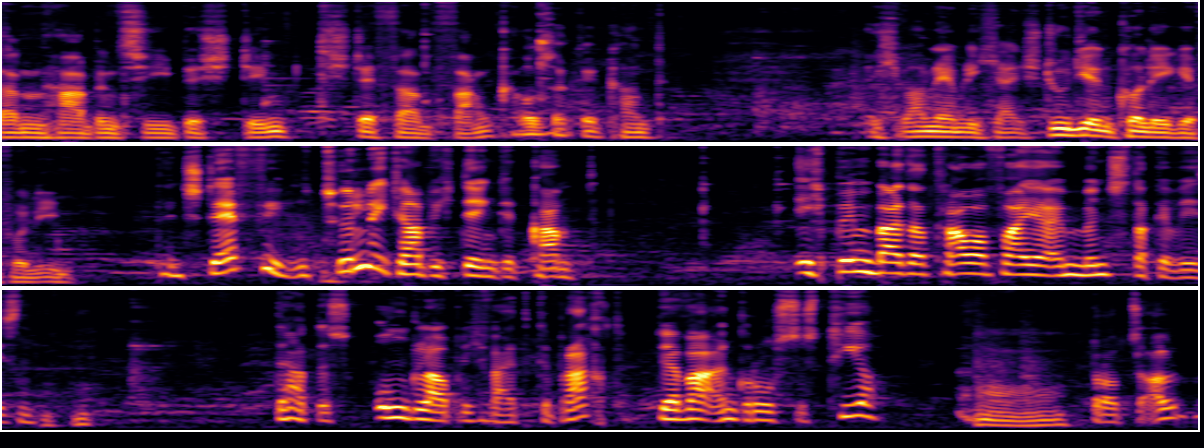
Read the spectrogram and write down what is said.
Dann haben Sie bestimmt Stefan Fankhauser gekannt. Ich war nämlich ein Studienkollege von ihm. Den Steffi, natürlich habe ich den gekannt. Ich bin bei der Trauerfeier in Münster gewesen. Der hat es unglaublich weit gebracht. Der war ein großes Tier. Trotz allem.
